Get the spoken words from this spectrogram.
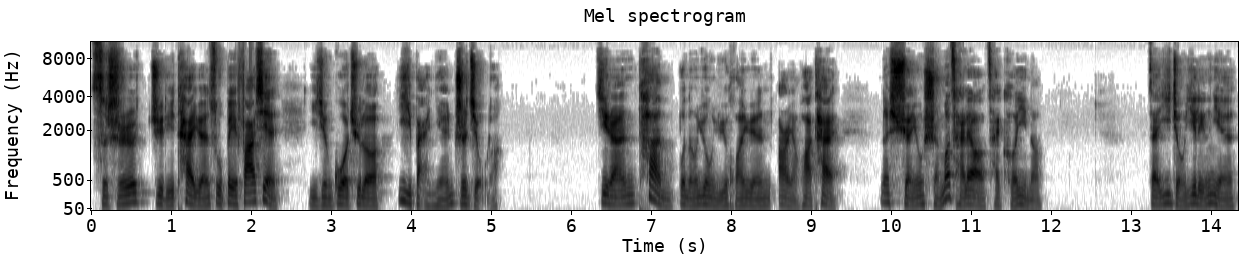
此时，距离钛元素被发现已经过去了一百年之久了。既然碳不能用于还原二氧化钛，那选用什么材料才可以呢？在1910年。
